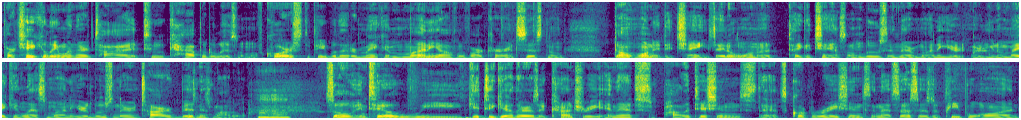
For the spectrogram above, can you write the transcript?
particularly when they're tied to capitalism. Of course, the people that are making money off of our current system don't want it to change. They don't want to take a chance on losing their money or, or, you know making less money or losing their entire business model. Mm-hmm. So until we get together as a country, and that's politicians, that's corporations, and that's us as a people on,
